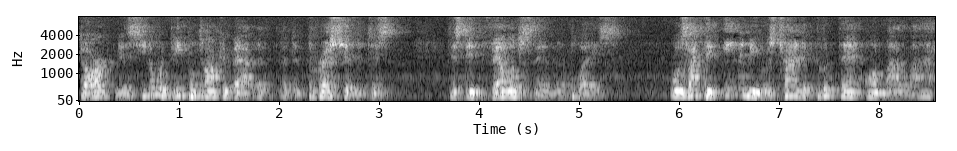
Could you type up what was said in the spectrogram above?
darkness. You know when people talk about a, a depression that just just envelops them in a place. It was like the enemy was trying to put that on my life.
